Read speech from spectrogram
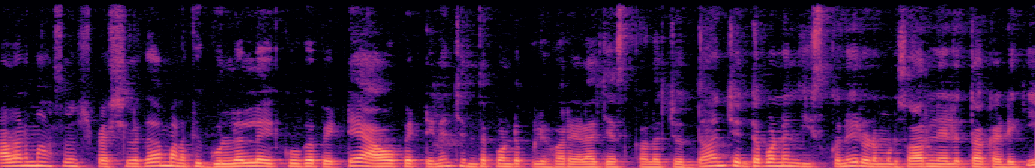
శ్రావణ మాసం స్పెషల్గా మనకి గుళ్ళల్లో ఎక్కువగా పెట్టే ఆవు పెట్టిన చింతపండు పులిహోర ఎలా చేసుకోవాలో చూద్దాం. చింతపండుని తీసుకొని రెండు మూడు సార్లు నీళ్ళతో కడిగి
